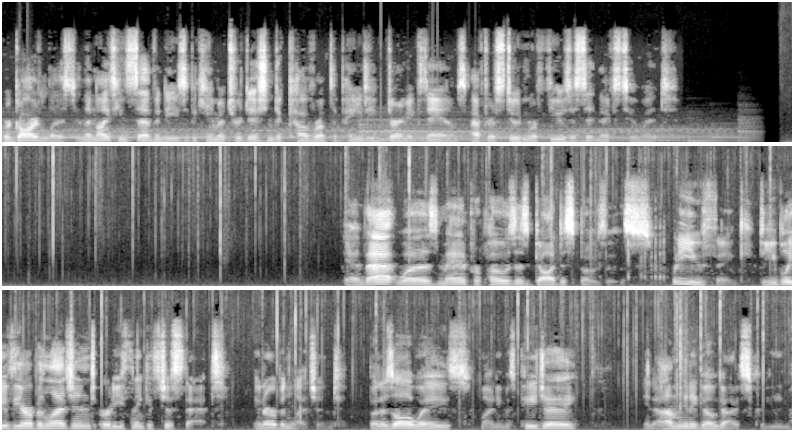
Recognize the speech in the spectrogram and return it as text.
Regardless, in the 1970s it became a tradition to cover up the painting during exams after a student refused to sit next to it. And that was Man Proposes, God Disposes. What do you think? Do you believe the urban legend, or do you think it's just that? An urban legend. But as always, my name is PJ, and I'm gonna go ice cream.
